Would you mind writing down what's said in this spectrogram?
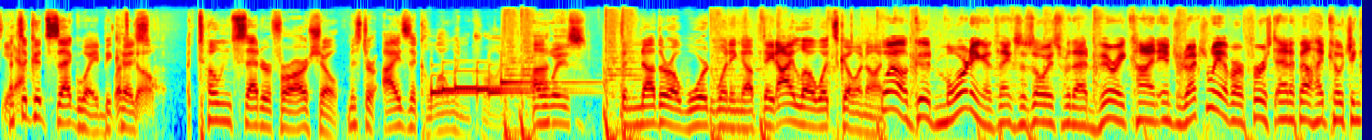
Yeah. That's a good segue because a tone setter for our show, Mr. Isaac Lowenkron. Uh, Always. Another award winning update. Ilo, what's going on? Well, good morning, and thanks as always for that very kind introduction. We have our first NFL head coaching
